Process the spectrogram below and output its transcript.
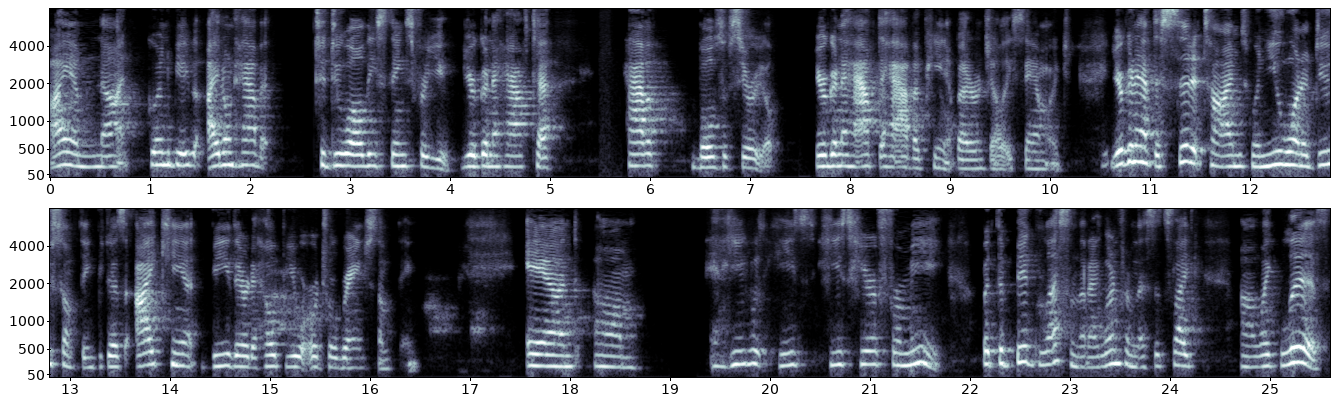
i am not going to be able i don't have it to do all these things for you. You're going to have to have bowls of cereal you're going to have to have a peanut butter and jelly sandwich. You're going to have to sit at times when you want to do something because I can't be there to help you or to arrange something. And um, and he was he's he's here for me. But the big lesson that I learned from this, it's like uh, like Liz,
